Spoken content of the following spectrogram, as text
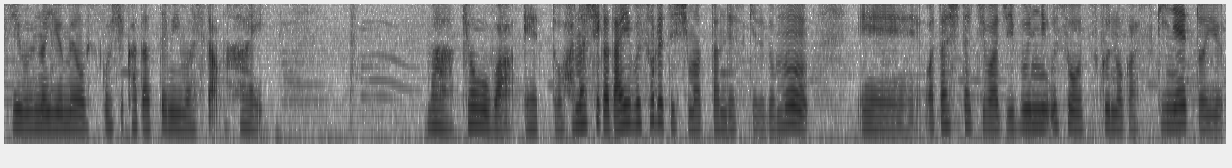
自分の夢を少し語ってみました。はい。まあ今日は、えっと、話がだいぶそれてしまったんですけれども、えー、私たちは自分に嘘をつくのが好きねという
